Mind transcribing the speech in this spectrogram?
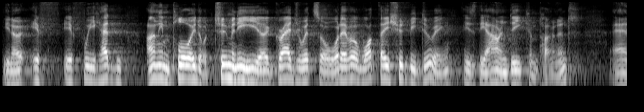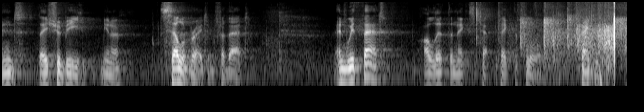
You know, if, if we had unemployed or too many uh, graduates or whatever, what they should be doing is the R&D component, and they should be, you know, celebrated for that. And with that, I'll let the next chap take the floor. Thank you.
